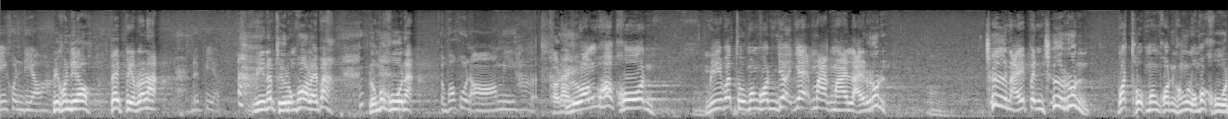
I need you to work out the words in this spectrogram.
มีคนเดียวค่ะ มีคนเดียวได้เปรียบแล้วล่ะ ได้เปรียบ มีนับถือหลวงพ่ออะไรป่ะหลวงพ่อคูณอะหลวงพ่อคุณอ๋อมีค่ะ เขาได้หลวงพ่อคูณมีวัตถุมงคลเยอะแยะมากมายหลายรุ่น ชื่อไหนเป็นชื่อรุ่น วัตถุมงคลของหลวงพ่อคูณ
